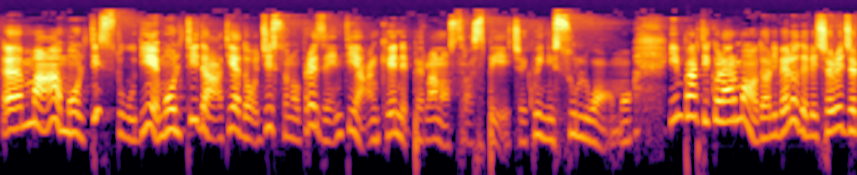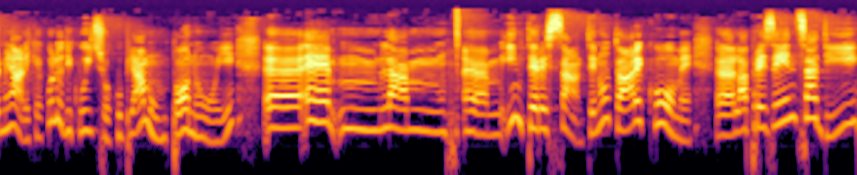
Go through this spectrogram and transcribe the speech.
eh, ma molti studi e molti dati ad oggi sono presenti anche per la nostra specie, quindi sull'uomo. In particolar modo a livello delle cellule germinali, che è quello di cui ci occupiamo un po' noi, eh, è mh, mm, la, mh, mm, eh, interessante notare come eh, la presenza di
